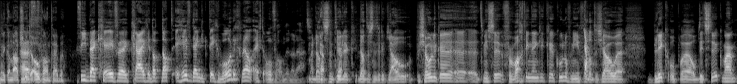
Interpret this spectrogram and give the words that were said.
Ik kan de absolute Eh, overhand hebben. Feedback geven, krijgen, dat, dat heeft denk ik tegenwoordig wel echt overhand inderdaad. Maar dat, Ja, is, natuurlijk, dat is natuurlijk jouw persoonlijke, eh, eh, tenminste, verwachting, denk ik, eh, Koen. Of in ieder geval, Ja. dat is jouw eh, blik op, eh, op dit stuk. Maar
